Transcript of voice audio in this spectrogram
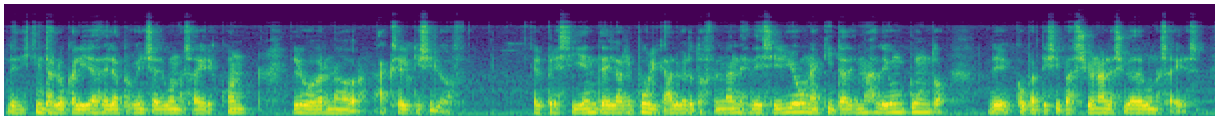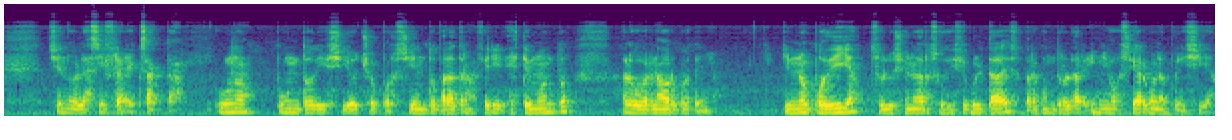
de distintas localidades de la provincia de Buenos Aires con el gobernador Axel Kicillof, el presidente de la República, Alberto Fernández, decidió una quita de más de un punto de coparticipación a la ciudad de Buenos Aires, siendo la cifra exacta 1.18% para transferir este monto al gobernador porteño, quien no podía solucionar sus dificultades para controlar y negociar con la policía.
